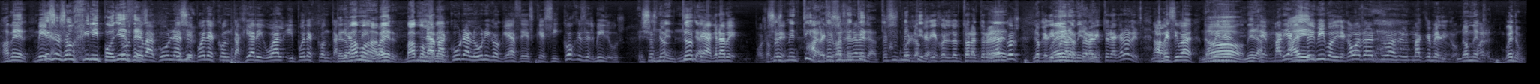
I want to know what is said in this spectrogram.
A ver, que Mira, esos son gilipolleces. Tú te vacunas Eso- y puedes contagiar igual y puedes contagiar. Pero vamos a ver, vamos La a ver. vacuna lo único que hace es que si coges el virus, Eso es no, mentira. no te agrave. Pues, Eso hombre, es mentira, todo si eso es ver, mentira, todo eso es pues lo mentira. que dijo el doctor Antonio A ver, Larcos, lo que dijo bueno, la doctora mira. Victoria Canales. No, a ver si va. no, dice- mira, dice, María, hay- que estoy vivo. Dice, ¿cómo vas a ver tú más que médico? No me, Bueno, bueno,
